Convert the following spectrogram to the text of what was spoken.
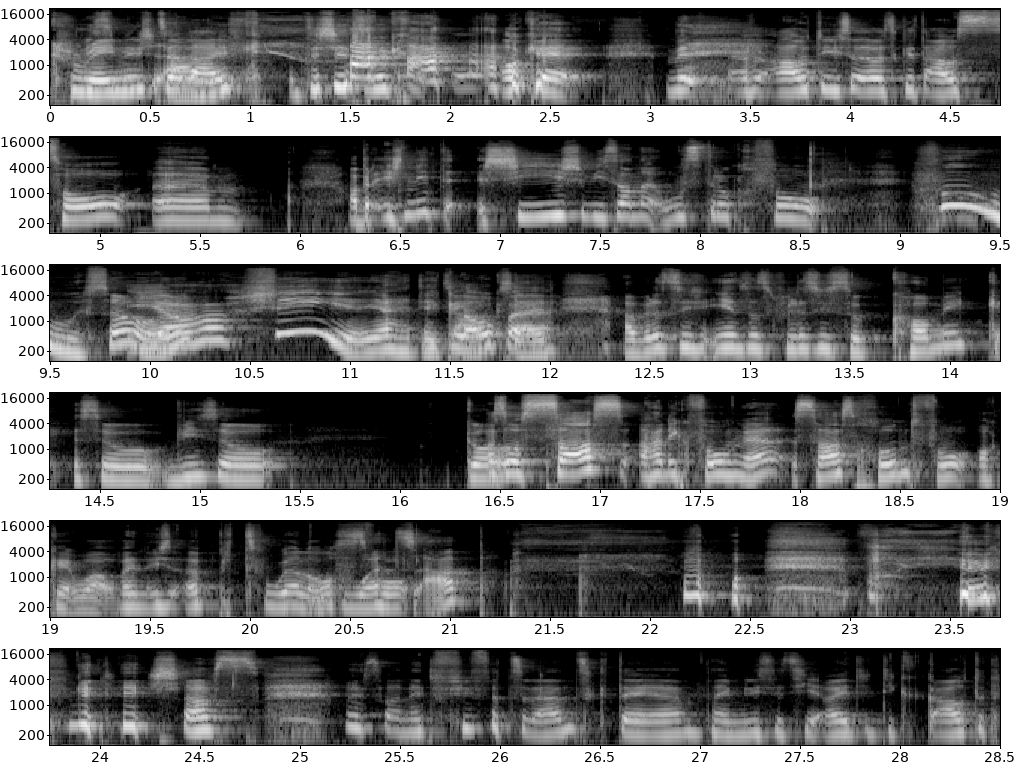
cringe. Cringe live. Das ist jetzt wirklich... Okay, outen uns, es gibt auch so... Ähm, aber ist nicht Shish wie so ein Ausdruck von... Puh, so. Ja. Ski. Ja, hätte ich, Ich glaube. gesagt. Aber das ist, ich habe so das Gefühl, das ist so Comic, so wie so... Go Also SAS habe ich gefunden. SAS kommt von... Okay, wow, wenn uns jemand zulässt, What's wo, up? wo jünger ist als... Ich weiß auch nicht, 25, dann äh, haben wir uns jetzt hier eindeutig geoutet.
